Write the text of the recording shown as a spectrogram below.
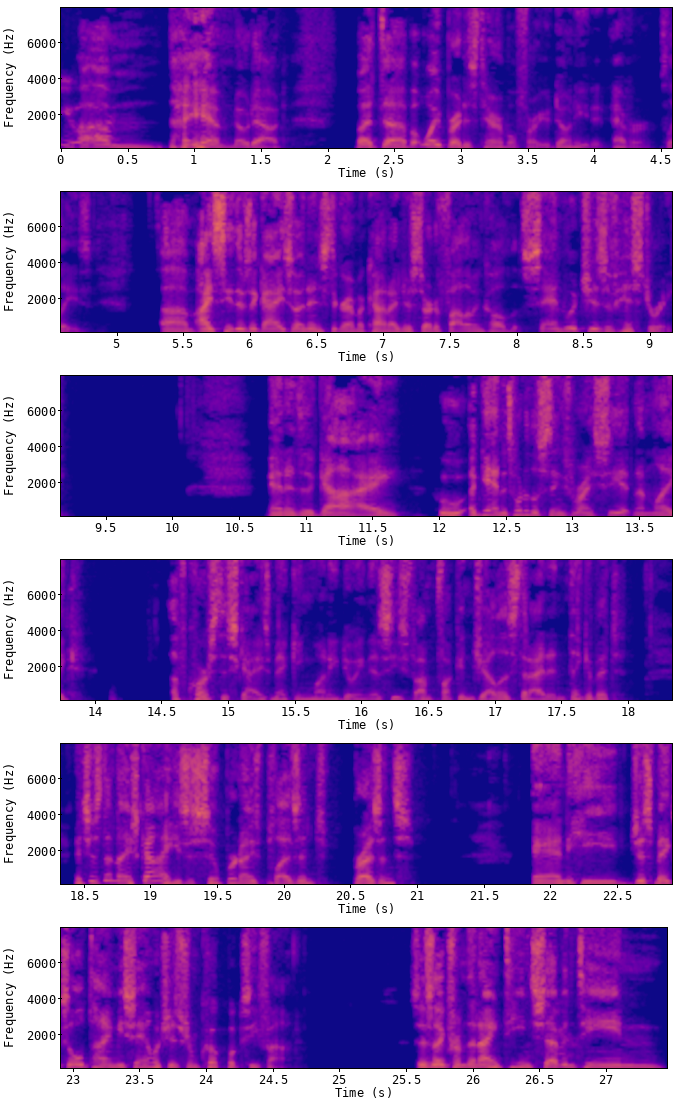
You are. Um, I am, no doubt. But uh, but white bread is terrible for you. Don't eat it ever, please. Um, I see there's a guy on Instagram account I just started following called Sandwiches of History, and it's a guy who, again, it's one of those things where I see it and I'm like, of course this guy's making money doing this. He's I'm fucking jealous that I didn't think of it. It's just a nice guy. He's a super nice, pleasant presence, and he just makes old timey sandwiches from cookbooks he found. So it's like from the 1917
